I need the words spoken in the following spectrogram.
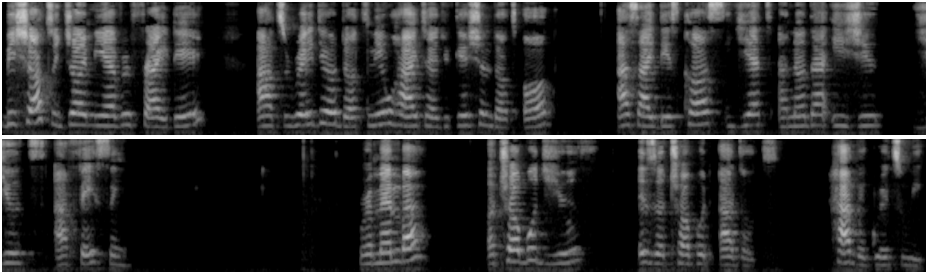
Be sure to join me every Friday at radio.newheighteducation.org as I discuss yet another issue youths are facing. Remember, a troubled youth is a troubled adult. Have a great week.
